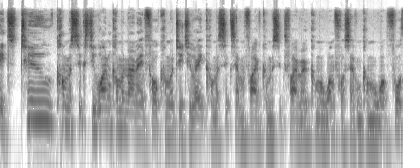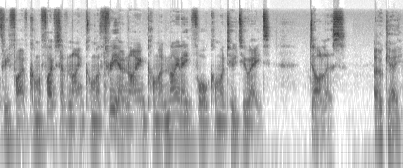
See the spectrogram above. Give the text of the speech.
It's 2, 61, 984, 228, 675, 650, 147, 435, 579, 309, 984, 228 dollars. Okay.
